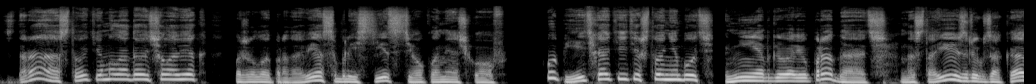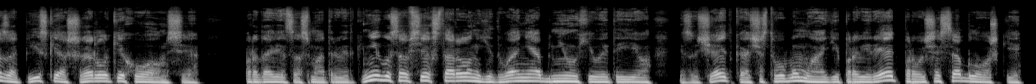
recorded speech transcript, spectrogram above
«Здравствуйте, молодой человек». Пожилой продавец блестит стеклами очков. «Купить хотите что-нибудь?» «Нет, — говорю, — продать». Достаю из рюкзака записки о Шерлоке Холмсе. Продавец осматривает книгу со всех сторон, едва не обнюхивает ее, изучает качество бумаги, проверяет прочность обложки.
